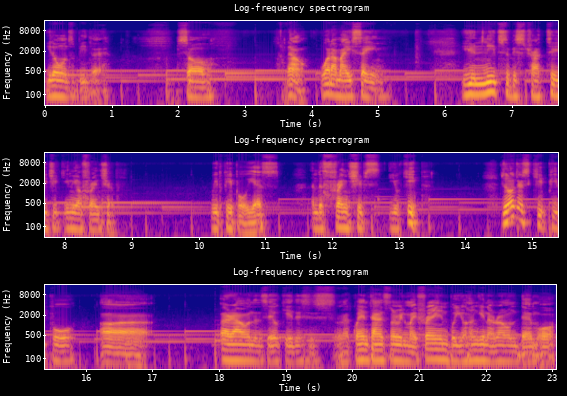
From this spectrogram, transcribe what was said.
you don't want to be there so now what am i saying you need to be strategic in your friendship with people yes and the friendships you keep. Do not just keep people uh, around and say, okay, this is an acquaintance, not really my friend, but you're hanging around them or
